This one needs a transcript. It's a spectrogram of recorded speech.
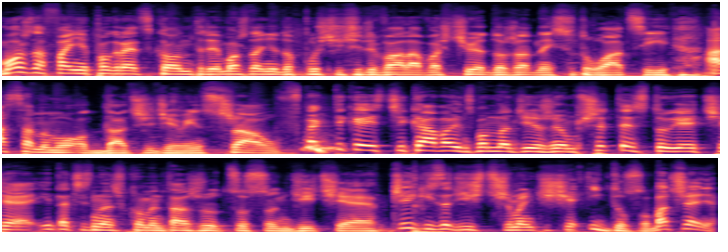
można fajnie pograć z kontry, można nie dopuścić rywala właściwie do żadnej sytuacji, a samemu oddać 9 strzałów. Taktyka jest ciekawa, więc mam nadzieję, że ją przetestujecie i dacie znać w komentarzu, co sądzicie. Dzięki za dziś, trzymajcie się i do zobaczenia!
